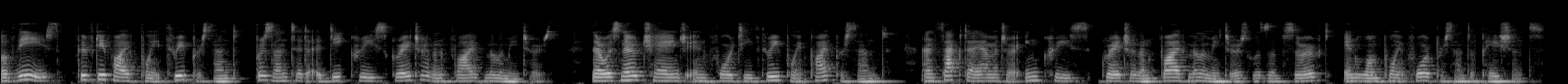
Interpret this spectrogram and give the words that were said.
Of these, 55.3% presented a decrease greater than 5 mm. There was no change in 43.5%, and sac diameter increase greater than 5 mm was observed in 1.4% of patients.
